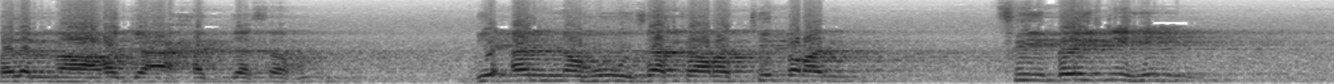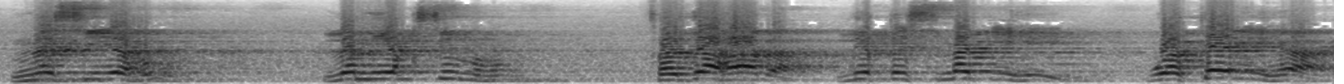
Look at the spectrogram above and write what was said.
فلما رجع حدثهم بأنه ذكر تبرا في بيته نسيه لم يقسمه فذهب لقسمته وكره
